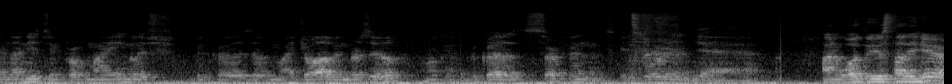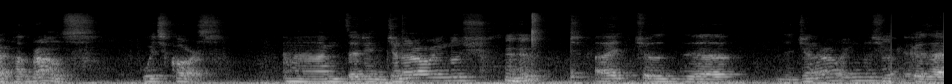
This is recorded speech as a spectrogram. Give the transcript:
and I need to improve my English because of my job in Brazil. Okay. Because surfing and skateboarding. Yeah. And what do you study here at Browns? Which course? Uh, I'm studying general English. Mm-hmm. I chose the the general English Okay. because I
